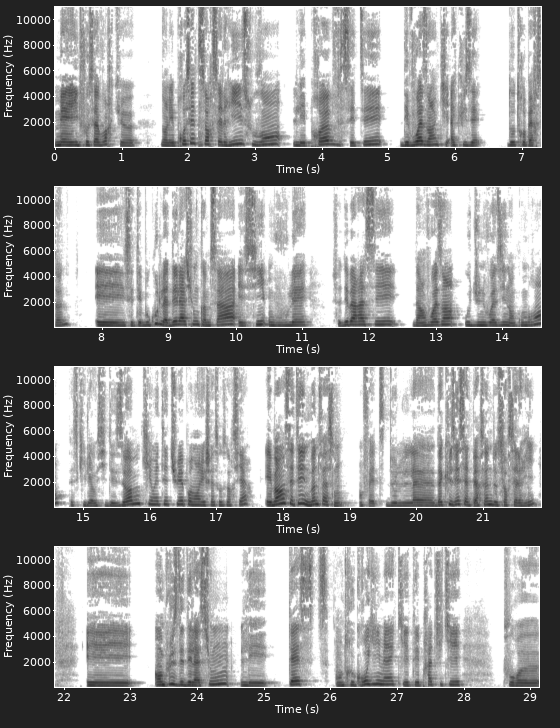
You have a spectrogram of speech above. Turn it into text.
mais il faut savoir que dans les procès de sorcellerie, souvent les preuves c'était des voisins qui accusaient d'autres personnes, et c'était beaucoup de la délation comme ça. Et si on voulait se débarrasser d'un voisin ou d'une voisine encombrant, parce qu'il y a aussi des hommes qui ont été tués pendant les chasses aux sorcières, eh ben c'était une bonne façon en fait, d'accuser cette personne de sorcellerie. Et En plus des délations, les tests entre gros guillemets qui étaient pratiqués pour euh,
